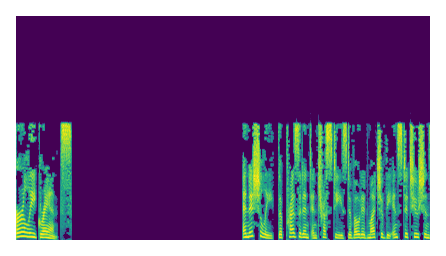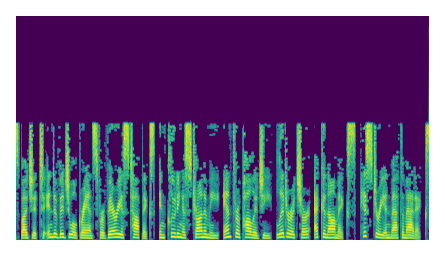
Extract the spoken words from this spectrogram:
Early grants Initially, the president and trustees devoted much of the institution's budget to individual grants for various topics, including astronomy, anthropology, literature, economics, history and mathematics.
